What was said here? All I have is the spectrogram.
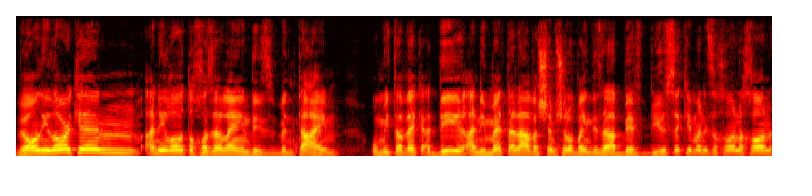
ואוני לורקן אני רואה אותו חוזר לאינדיז בינתיים הוא מתאבק אדיר אני מת עליו השם שלו באינדיז היה ביף ביוסק אם אני זוכר נכון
